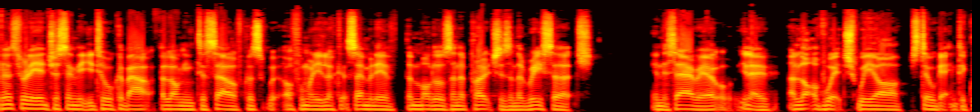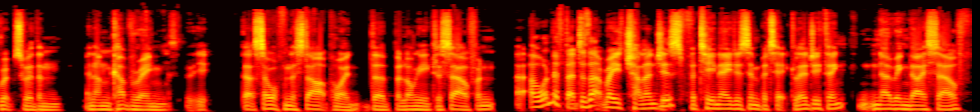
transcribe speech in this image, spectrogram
And it's really interesting that you talk about belonging to self because often when you look at so many of the models and approaches and the research in this area, you know, a lot of which we are still getting to grips with and, and uncovering. That's so often the start point, the belonging to self. And I wonder if that does that raise challenges for teenagers in particular. Do you think knowing thyself?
